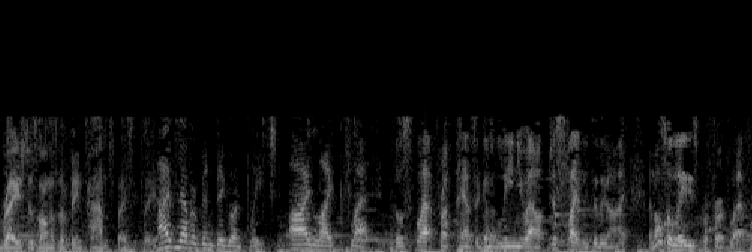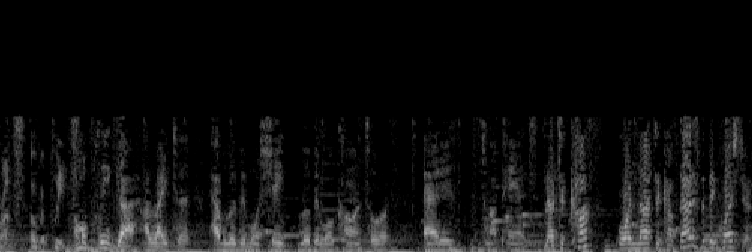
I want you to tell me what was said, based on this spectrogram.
raged as long as there have been pants, basically. I've never been big on pleats. I like flat. Those flat front pants are going to lean you out just slightly to the eye. And also, ladies prefer flat fronts over pleats. I'm a pleat guy. I like to have a little bit more shape, a little bit more contour added to my pants. Now, to cuff or not to cuff, that is the big question.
